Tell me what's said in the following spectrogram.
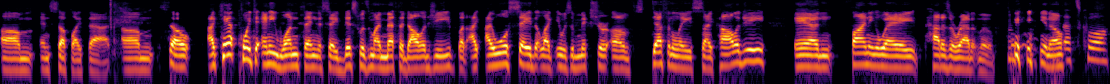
um, and stuff like that. Um, so I can't point to any one thing to say this was my methodology, but I, I will say that like it was a mixture of definitely psychology and finding a way how does a rabbit move mm-hmm. you know that's cool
